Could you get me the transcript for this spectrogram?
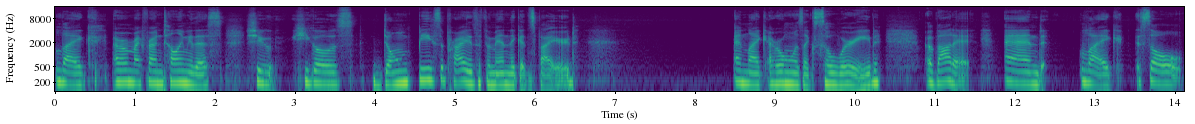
like I remember my friend telling me this. She he goes, "Don't be surprised if Amanda gets fired." And like everyone was like so worried about it. And like so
